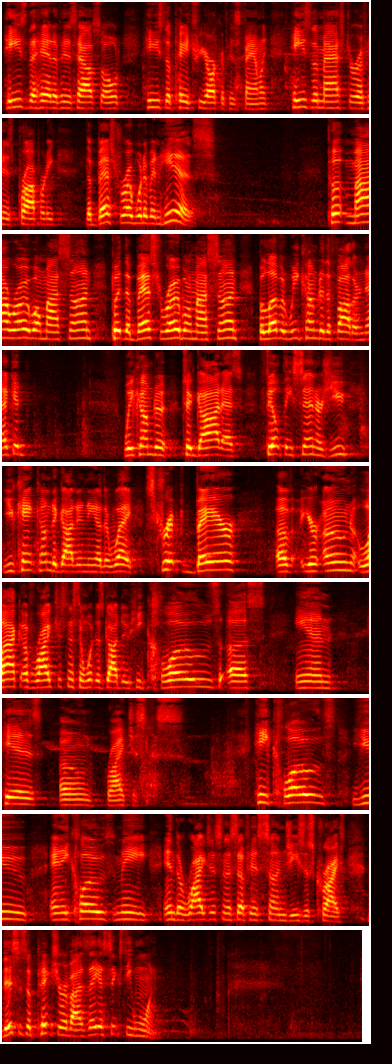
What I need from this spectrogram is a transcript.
He's the head of his household. He's the patriarch of his family. He's the master of his property. The best robe would have been his. Put my robe on my son. Put the best robe on my son. Beloved, we come to the Father naked. We come to, to God as filthy sinners. You, you can't come to God any other way. Stripped bare of your own lack of righteousness. And what does God do? He clothes us in His own righteousness. He clothes you and he clothes me in the righteousness of his son Jesus Christ. This is a picture of Isaiah 61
